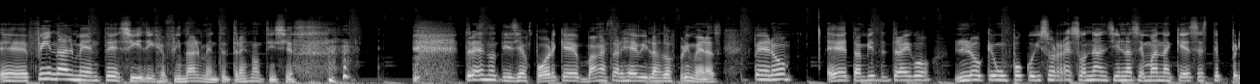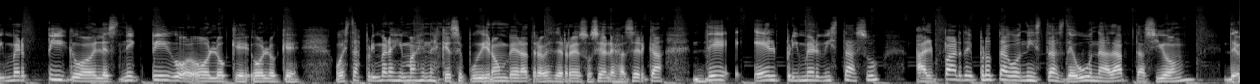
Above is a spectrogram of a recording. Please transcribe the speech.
eh, finalmente, sí, dije finalmente, tres noticias. tres noticias porque van a estar heavy las dos primeras, pero eh, también te traigo lo que un poco hizo resonancia en la semana, que es este primer pico el sneak peek o, lo que, o lo que, o estas primeras imágenes que se pudieron ver a través de redes sociales acerca de el primer vistazo al par de protagonistas de una adaptación, de,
